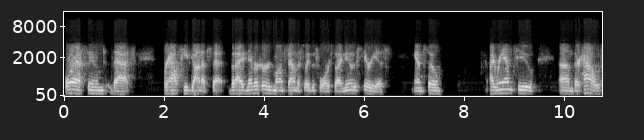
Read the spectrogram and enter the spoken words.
or I assumed that perhaps he'd gone upset. But I had never heard mom sound this way before, so I knew it was serious. And so I ran to um, their house,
